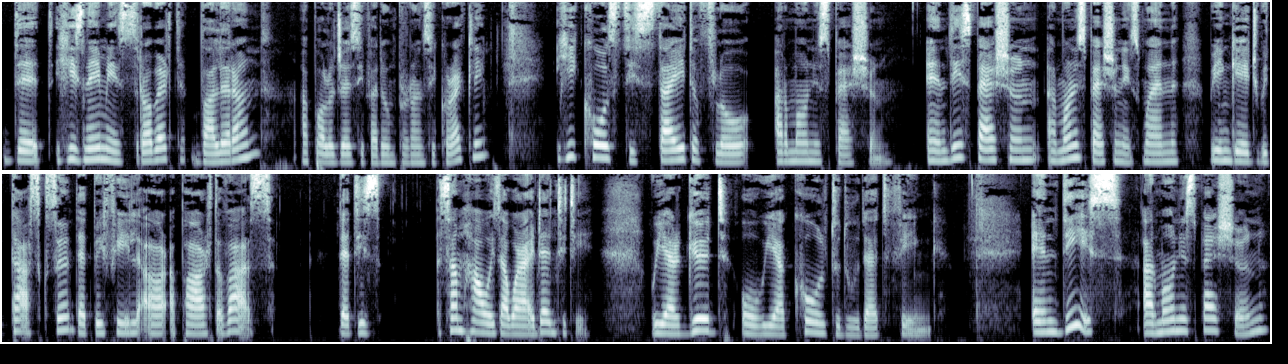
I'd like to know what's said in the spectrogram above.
That his name is Robert Vallerand. Apologize if I don't pronounce it correctly. He calls this state of flow harmonious passion. And this passion, harmonious passion, is when we engage with tasks that we feel are a part of us, that is somehow is our identity. We are good or we are called to do that thing. And this harmonious passion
